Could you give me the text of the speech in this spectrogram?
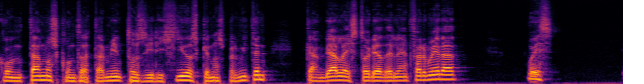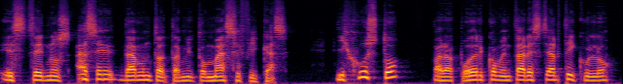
contamos con tratamientos dirigidos que nos permiten cambiar la historia de la enfermedad, pues este nos hace dar un tratamiento más eficaz. Y justo para poder comentar este artículo,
